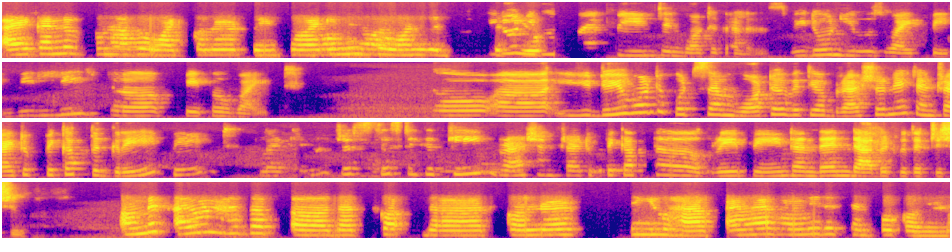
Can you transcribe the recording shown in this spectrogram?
I kind of don't have a white color paint, so I can use the one with. we don't use white paint in watercolors. We don't use white paint. We leave the paper white. So, uh, you, do you want to put some water with your brush on it and try to pick up the gray paint? Like, you know, just just take a clean brush and try to pick up the gray paint and then dab it with a tissue. Miss, I don't have the uh that co- that color thing you have. I have only the simple colors.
